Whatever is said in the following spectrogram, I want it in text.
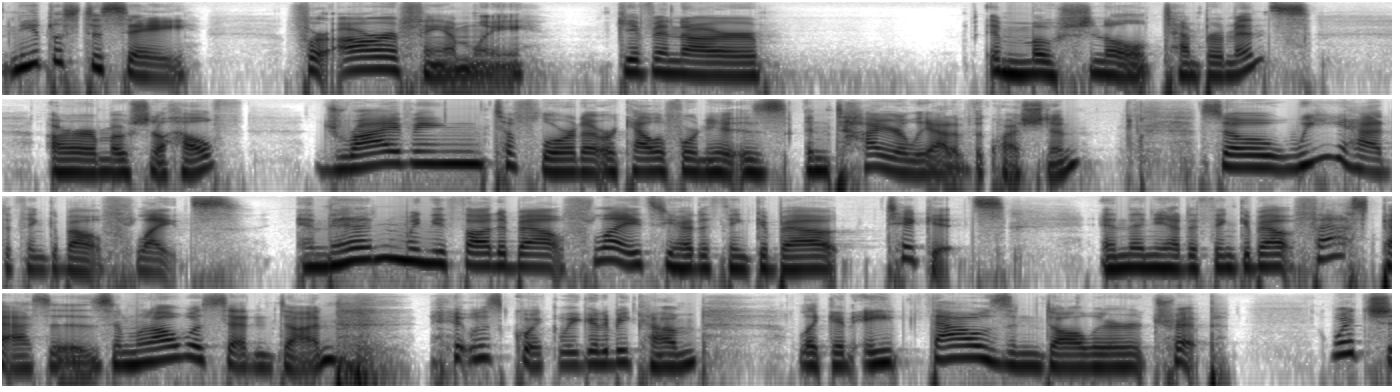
needless to say, for our family, given our emotional temperaments, our emotional health, driving to Florida or California is entirely out of the question. So we had to think about flights. And then when you thought about flights, you had to think about tickets. And then you had to think about fast passes. And when all was said and done, it was quickly going to become like an $8,000 trip, which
